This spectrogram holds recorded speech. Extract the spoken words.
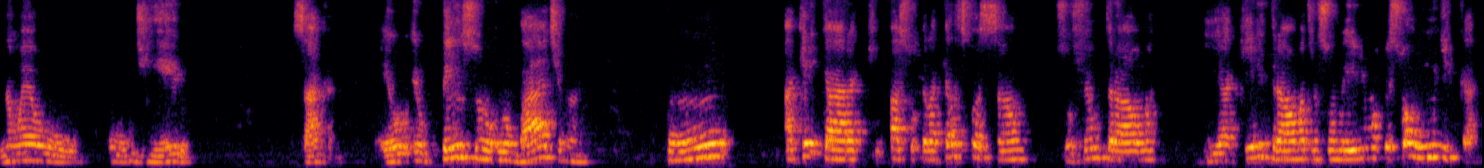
não é o, o dinheiro, saca? Eu, eu penso no, no Batman como aquele cara que passou pelaquela situação, sofreu um trauma, e aquele trauma transforma ele em uma pessoa única.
